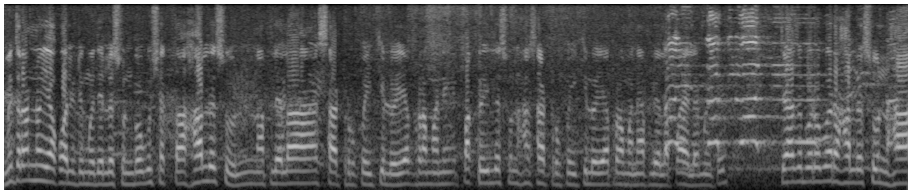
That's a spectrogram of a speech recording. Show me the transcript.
मित्रांनो या क्वालिटीमध्ये लसूण बघू शकता हा लसूण आपल्याला साठ रुपये किलो याप्रमाणे पाकळी लसूण हा साठ रुपये किलो याप्रमाणे आपल्याला पाहायला मिळतो त्याचबरोबर हा लसूण हा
